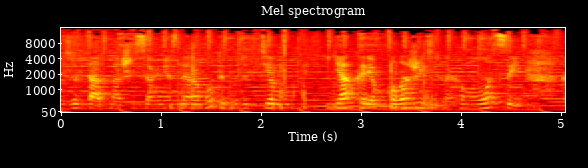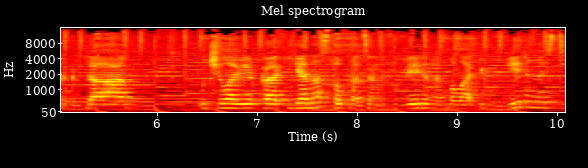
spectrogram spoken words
результат нашей совместной работы, будут тем якорем положительных эмоций, когда у человека, я на сто процентов уверена, была и уверенность,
